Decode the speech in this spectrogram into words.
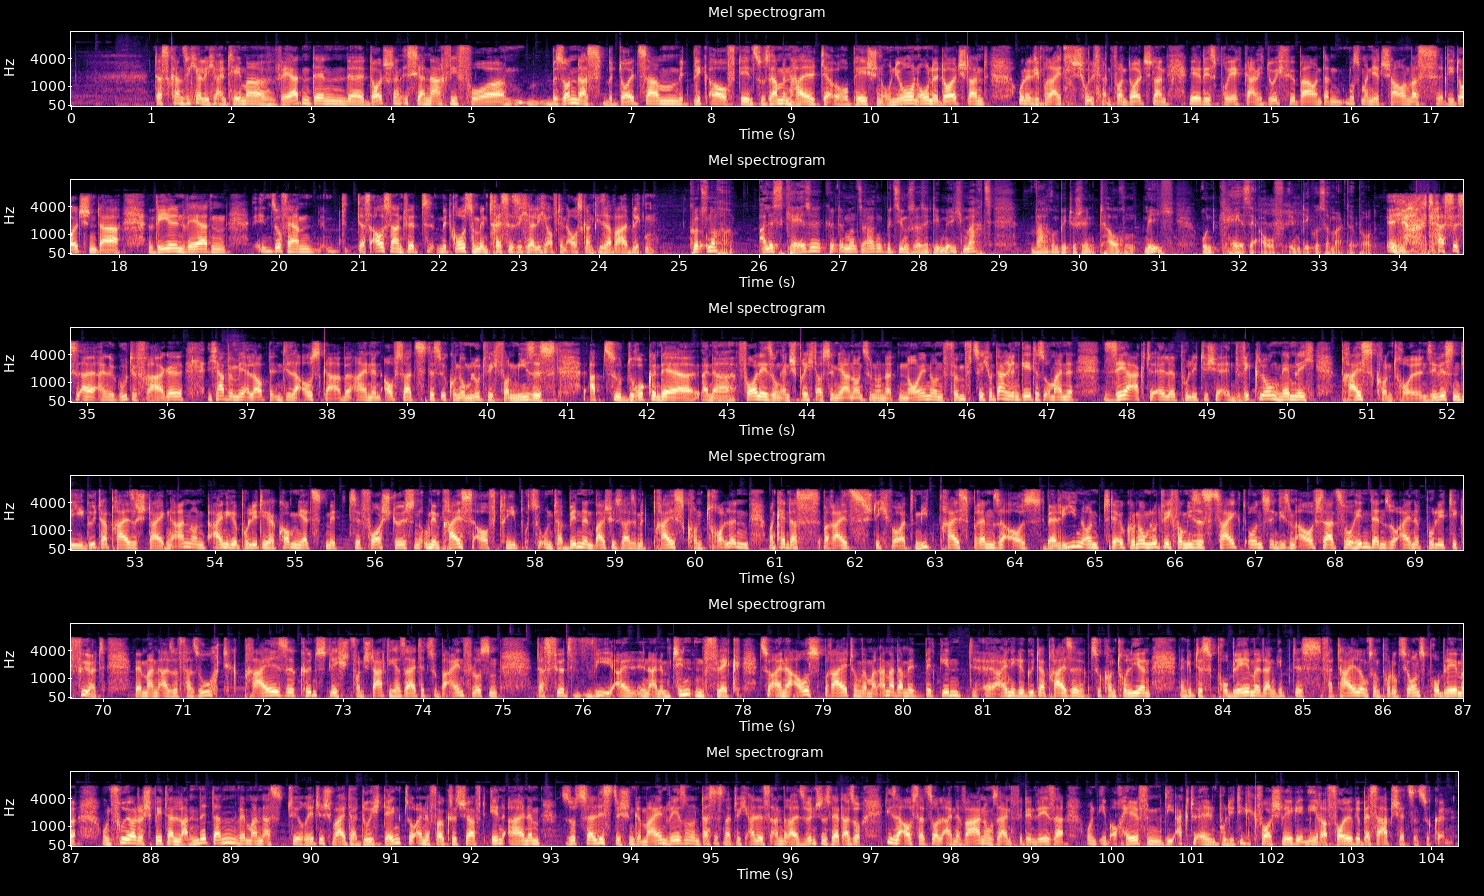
Das kann sicherlich ein Thema werden, denn äh, Deutschland ist ja nach wie vor besonders bedeutsam mit Blick auf den Zusammenhalt der Europäischen Union. Ohne Deutschland, ohne die breiten Schultern von Deutschland wäre dieses Projekt gar nicht durchführbar. Und dann muss man jetzt schauen, was die Deutschen da wählen werden. Insofern, das Ausland wird mit großem Interesse sicherlich auf den Ausgang dieser Wahl blicken. Kurz noch, alles Käse, könnte man sagen, beziehungsweise die Milch macht's. Warum bitteschön tauchen Milch und Käse auf im Degussa Marktreport? Ja, das ist äh, eine gute Frage. Ich habe mir erlaubt, in dieser Ausgabe einen Aufsatz des Ökonomen Ludwig von Mises abzudrucken, der einer Vorlesung entspricht aus dem Jahr 1959. Und darin geht es um eine sehr aktuelle politische Entwicklung, nämlich Preiskontrollen. Sie wissen, die Güterpreise steigen an und einige Politiker kommen jetzt mit Vorstößen, um den Preisauftrieb zu unterbinden, beispielsweise mit Preiskontrollen. Man kennt das bereits, Stichwort Mietpreisbremse aus Berlin. Und der Ökonom Ludwig von Mises zeigt uns in diesem Aufsatz, wohin denn so eine Politik führt. Wenn man also versucht, Preise künstlich von staatlicher Seite zu beeinflussen, das führt wie in einem Tintenfleck zu einer Ausbreitung. Wenn man einmal damit beginnt, äh, einige Güterpreise zu kontrollieren, dann gibt es Probleme, dann gibt es Verteilungs- und Produktionsprobleme. Und früher oder später landet dann, wenn wenn man das theoretisch weiter durchdenkt, so eine Volkswirtschaft in einem sozialistischen Gemeinwesen. Und das ist natürlich alles andere als wünschenswert. Also dieser Aufsatz soll eine Warnung sein für den Leser und ihm auch helfen, die aktuellen Politikvorschläge in ihrer Folge besser abschätzen zu können.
